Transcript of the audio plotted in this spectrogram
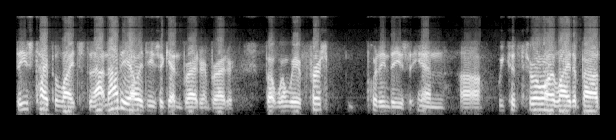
these type of lights, now, now the LEDs are getting brighter and brighter. But when we were first putting these in, uh, we could throw our light about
